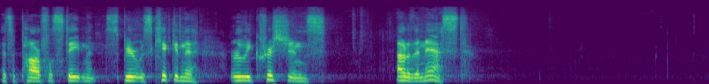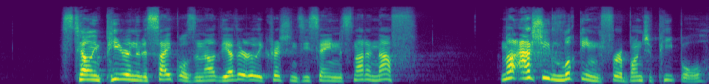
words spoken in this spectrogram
That's a powerful statement. Spirit was kicking the early Christians out of the nest. He's telling Peter and the disciples and the other early Christians, he's saying, it's not enough. I'm not actually looking for a bunch of people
